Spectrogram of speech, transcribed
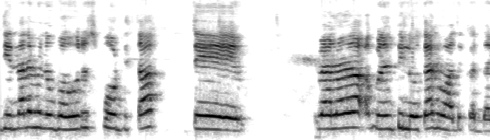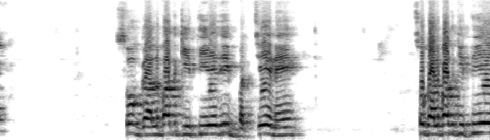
ਜਿਨ੍ਹਾਂ ਨੇ ਮੈਨੂੰ ਬਹੁਤ ਸਪੋਰਟ ਦਿੱਤਾ ਤੇ ਮੈਂ ਉਹਨਾਂ ਦਾ ਆਪਣੇ ਦਿਲੋਂ ਧੰਨਵਾਦ ਕਰਦਾ ਹਾਂ। ਸੋ ਗੱਲਬਾਤ ਕੀਤੀ ਹੈ ਜੀ ਬੱਚੇ ਨੇ। ਸੋ ਗੱਲਬਾਤ ਕੀਤੀ ਹੈ,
